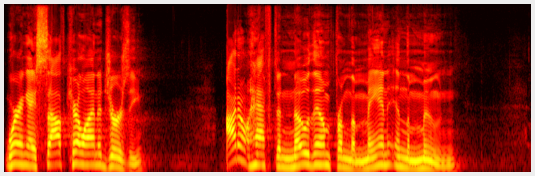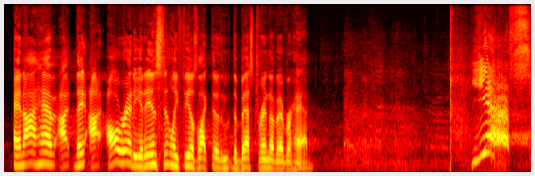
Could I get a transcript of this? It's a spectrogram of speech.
wearing a South Carolina jersey, I don't have to know them from the man in the moon and I have, I, they, I, already it instantly feels like they're the best friend I've ever had. yes,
